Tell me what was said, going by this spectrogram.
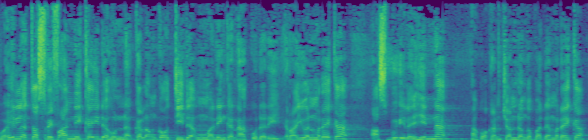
Wa illa tasrif anni kaidahunna. Kalau engkau tidak memalingkan aku dari rayuan mereka, asbu ilaihinna, aku akan condong kepada mereka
